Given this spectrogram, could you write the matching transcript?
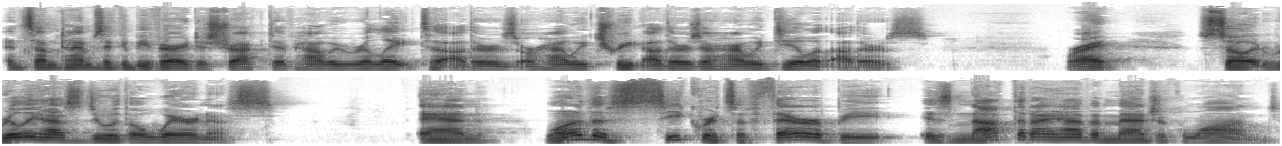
And sometimes it could be very destructive how we relate to others or how we treat others or how we deal with others, right? So it really has to do with awareness. And one of the secrets of therapy is not that I have a magic wand,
